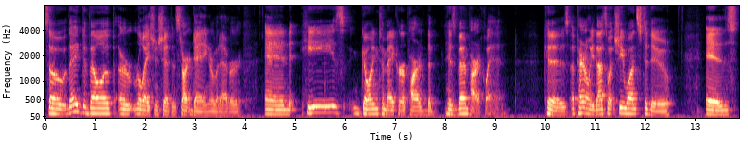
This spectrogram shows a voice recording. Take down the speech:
So they develop a relationship and start dating or whatever, and he's going to make her a part of the his vampire clan, because apparently that's what she wants to do, is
